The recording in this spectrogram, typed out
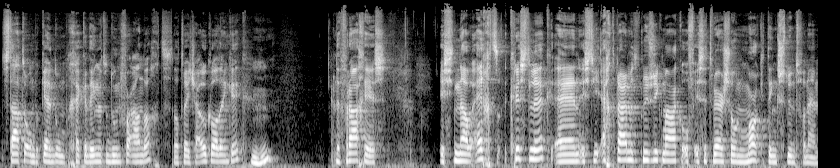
staat er onbekend om gekke dingen te doen voor aandacht. Dat weet jij ook wel, denk ik. Mhm. De vraag is, is hij nou echt christelijk en is hij echt klaar met het muziek maken of is het weer zo'n marketing stunt van hem?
